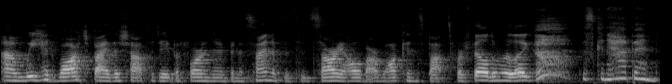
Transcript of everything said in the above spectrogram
um, we had walked by the shop the day before, and there had been a sign up that said, "Sorry, all of our walk-in spots were filled." And we're like, oh, "This can happen."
